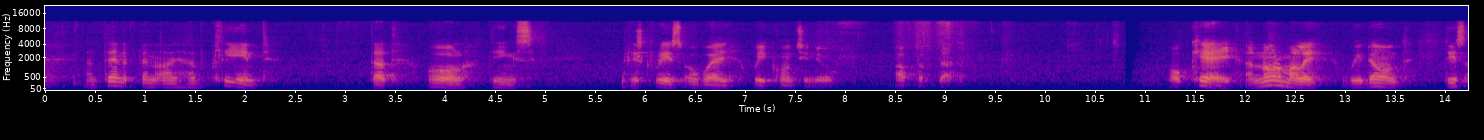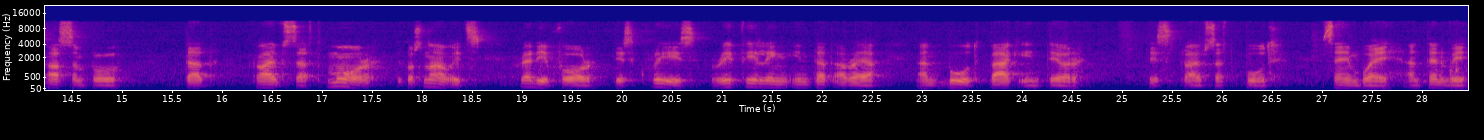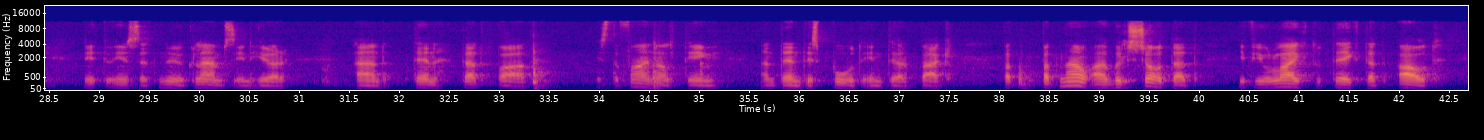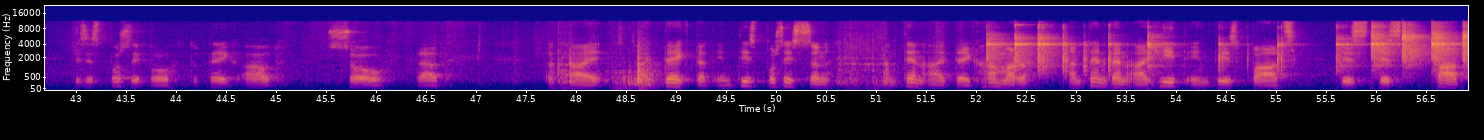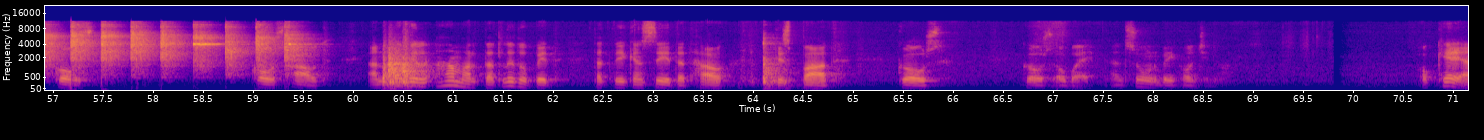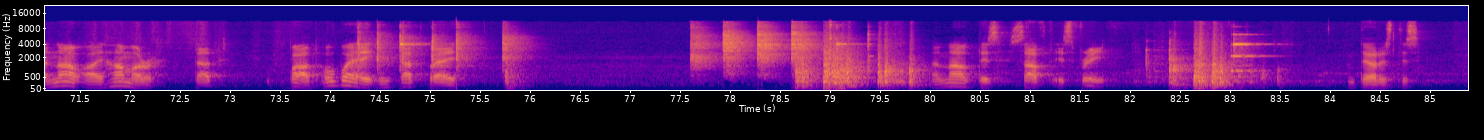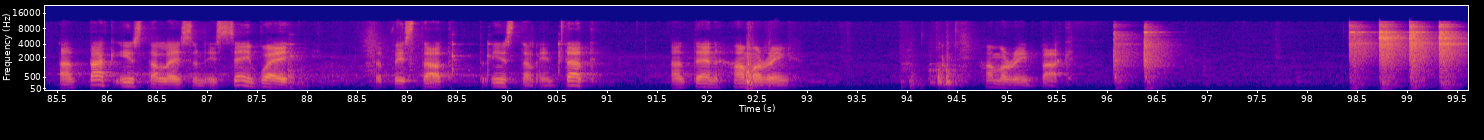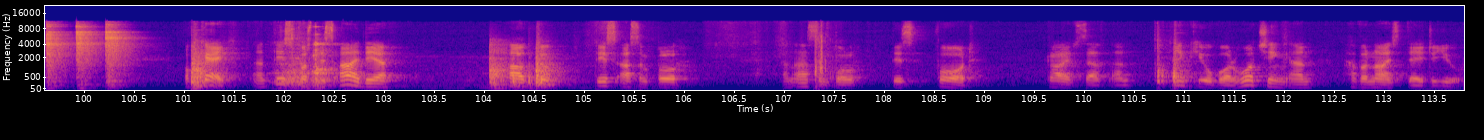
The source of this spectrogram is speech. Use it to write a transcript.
then when I have cleaned that all things this grease away we continue after that. Okay and normally we don't disassemble that drive shaft more because now it's ready for this grease refilling in that area and boot back in there this drive shaft boot same way. And then we need to insert new clamps in here and then that part is the final thing and then this boot in there back. But but now I will show that if you like to take that out this is possible to take out so that that I, I take that in this position and then I take hammer and then when I hit in these parts this this part goes goes out. And I will hammer that little bit that we can see that how this part goes goes away. And soon we continue. Okay and now I hammer that part away in that way. And now this shaft is free. And there is this. And back installation is same way that we start to install in that and then hammering hammering back. Okay and this was this idea how to disassemble and assemble this Ford drive shaft and thank you for watching and have a nice day to you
